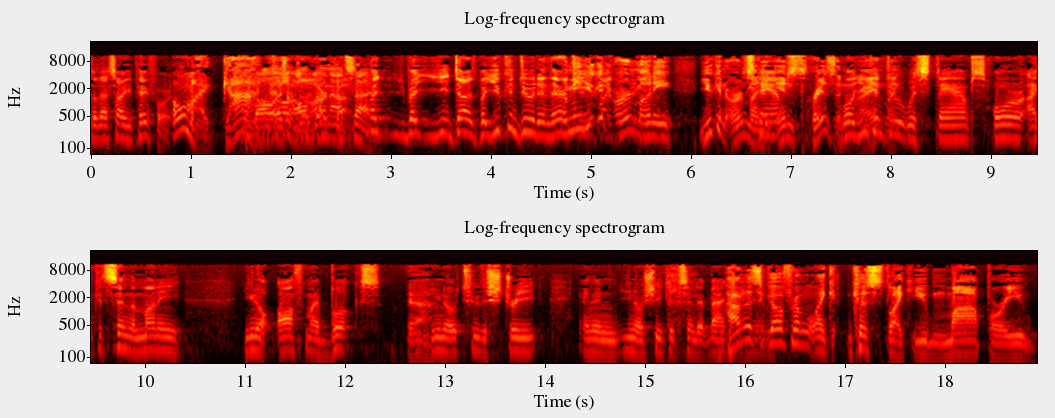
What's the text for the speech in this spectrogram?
So that's how you pay for it. oh my god! It's all, it's all done outside. But but it does. But you can do it in there. I mean, too. you can Like, earn money. You can earn money in prison. Well, you right? can do Like- it with stamps, or I could send the money, you know, off my books, Yeah. you know, to the street, and then you know she could send it back. How to does him. it go from like because like you mop or you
